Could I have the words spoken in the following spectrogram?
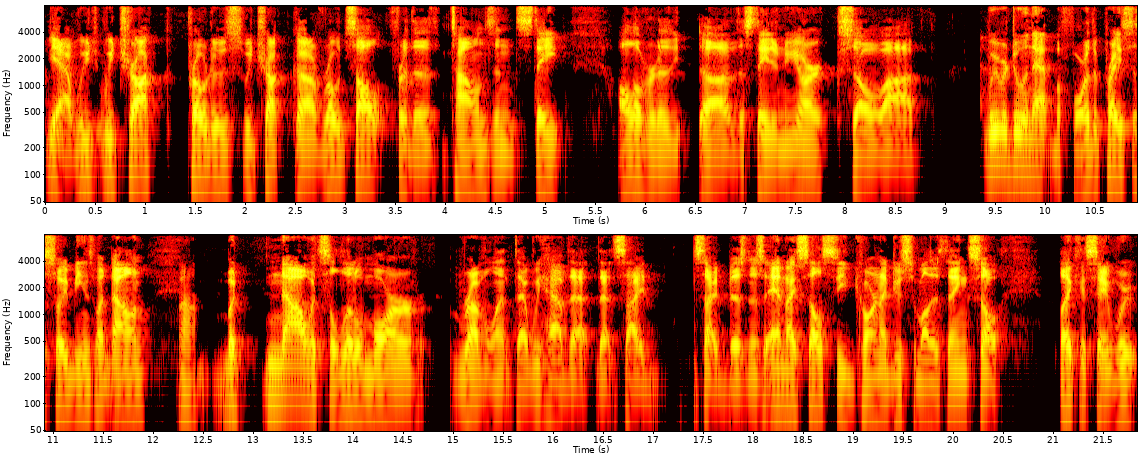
Yeah, we we truck produce, we truck uh, road salt for the towns and state all over the uh, the state of New York. So uh, we were doing that before the price of soybeans went down, but now it's a little more relevant that we have that that side side business. And I sell seed corn. I do some other things. So, like I say, we're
